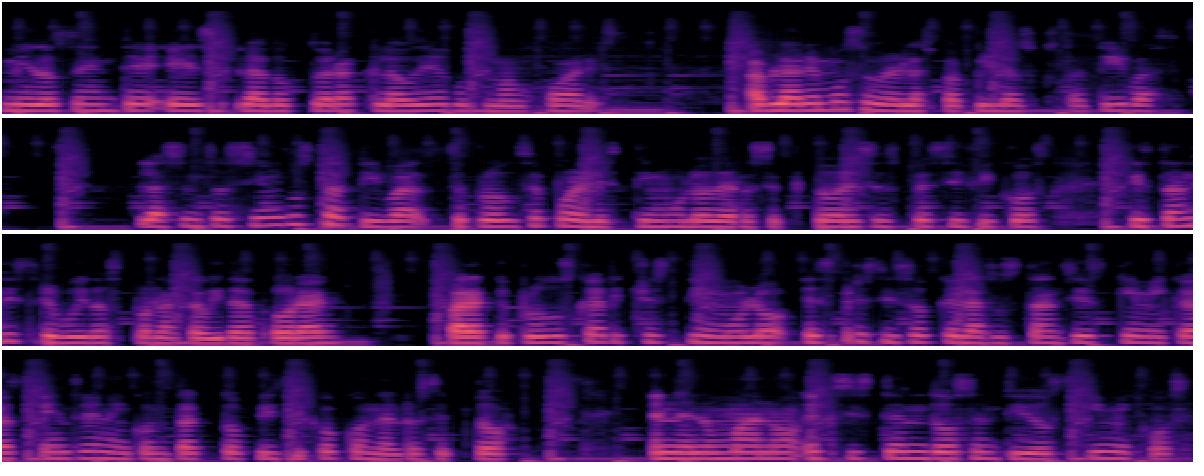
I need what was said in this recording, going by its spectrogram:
Mi docente es la doctora Claudia Guzmán Juárez. Hablaremos sobre las papilas gustativas. La sensación gustativa se produce por el estímulo de receptores específicos que están distribuidos por la cavidad oral. Para que produzca dicho estímulo es preciso que las sustancias químicas entren en contacto físico con el receptor. En el humano existen dos sentidos químicos,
